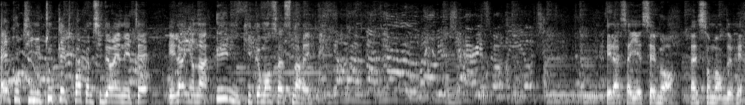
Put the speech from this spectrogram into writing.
Elles continuent toutes les trois comme si de rien n'était. Et là, il y en a une qui commence à se marrer. Et là, ça y est, c'est mort. Elles sont mortes de rire.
